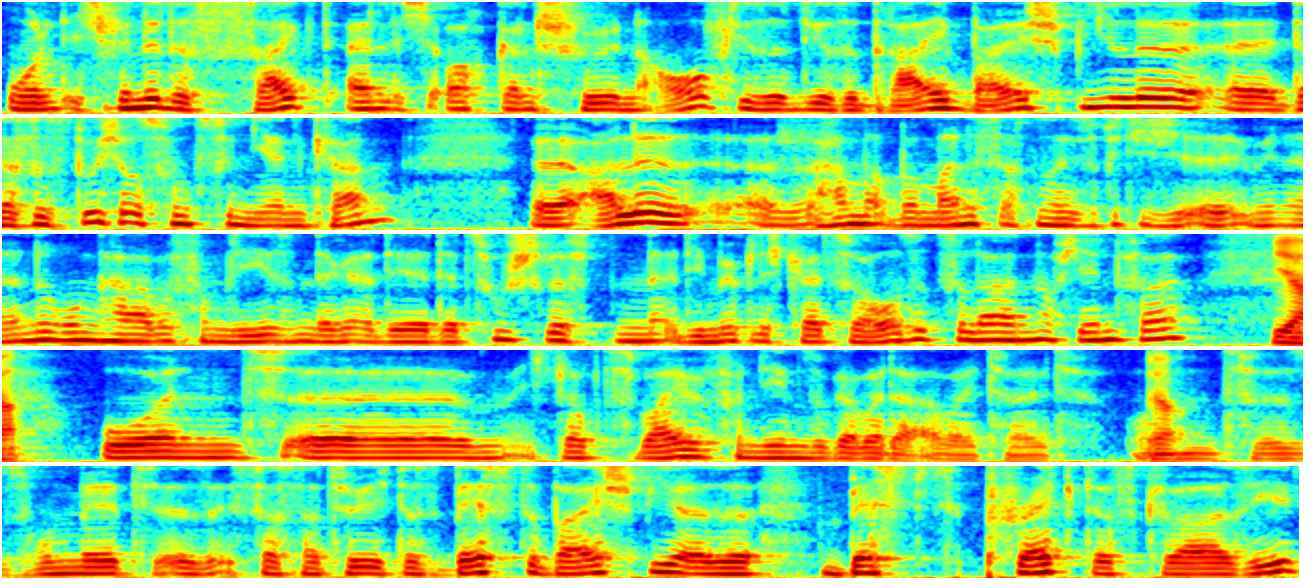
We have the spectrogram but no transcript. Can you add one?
Und ich finde, das zeigt eigentlich auch ganz schön auf, diese, diese drei Beispiele, äh, dass es durchaus funktionieren kann. Äh, alle äh, haben aber meines Erachtens, wenn ich es richtig in Erinnerung habe vom Lesen der, der, der Zuschriften, die Möglichkeit zu Hause zu laden, auf jeden Fall. Ja. Und äh, ich glaube, zwei von denen sogar bei der Arbeit halt. Und ja. äh, somit äh, ist das natürlich das beste Beispiel, also Best Practice quasi.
